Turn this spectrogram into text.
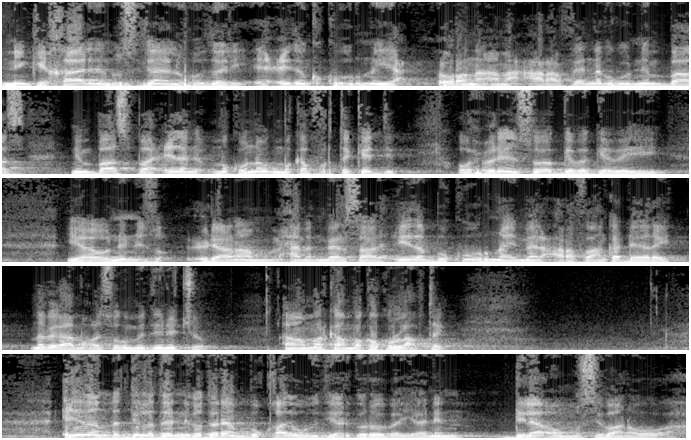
ninkii khaalid ibnu sufyaan alhudali ee ciidanka ku urinaya curana ama carafe nabigu ninbaas nin baas baa ciidan markuu nabigu maka furtay kadib oo xunayn soo gebagabeeyey yaa nin idhi anaa maxamed meel saare ciidan buu ku urinaya meel carafa ka dheerayn nabigaa maqlay isagoo madiine joog ama markaa maka ku laabtay. Ciidan la ninka dareen buu qaada wuu diyaargaroobayaa nin dilaa oo musiibaana uu ah.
